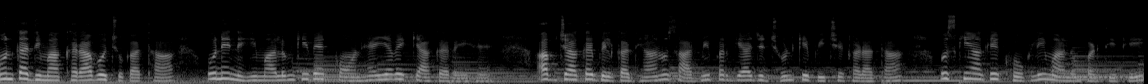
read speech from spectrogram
उनका दिमाग खराब हो चुका था। उन्हें नहीं मालूम कि वह कौन है या वे क्या कर रहे हैं। अब जाकर बिल का ध्यान उस आदमी पर गया जो झुंड के पीछे खड़ा था। उसकी आँखें खोखली मालूम पड़ती थी।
